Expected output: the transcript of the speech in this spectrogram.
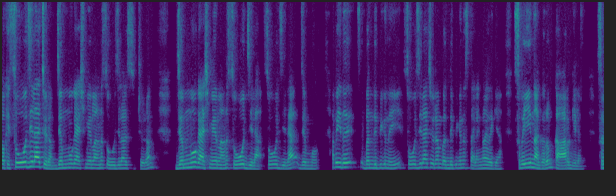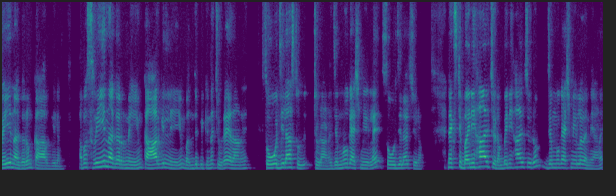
ഓക്കെ സോജില ചുരം. ജമ്മു കാശ്മീരിലാണ് സോജില ചുരം. ജമ്മു കാശ്മീരിലാണ് സോജില. സോജില ജമ്മു. അപ്പൊ ഇത് ബന്ധിപ്പിക്കുന്ന ഈ സോജില ചുരം ബന്ധിപ്പിക്കുന്ന സ്ഥലങ്ങൾ ഏതൊക്കെയാ? ശ്രീനഗറും കാർഗിലും. ശ്രീനഗറും കാർഗിലും. അപ്പൊ ശ്രീനഗറിനെയും കാർഗിലിനെയും ബന്ധിപ്പിക്കുന്ന ചുരം ഏതാണ്? സോജില ചുരാണ്. ജമ്മു കാശ്മീരിലെ സോജില ചുരം. നെക്സ്റ്റ് ബനിഹാൽ ചുരം. ബനിഹാൽ ചുരം ജമ്മു കാശ്മീരിൽ തന്നെയാണ്.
